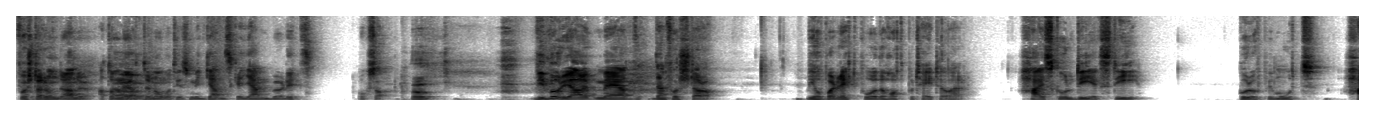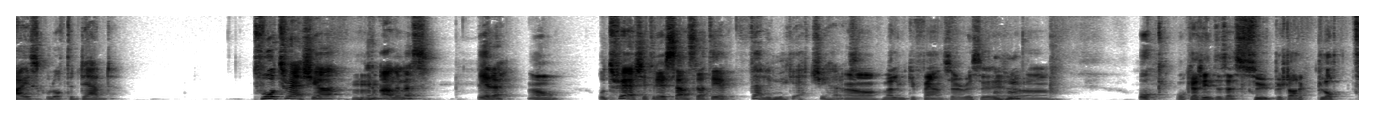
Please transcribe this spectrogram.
första rundorna nu. Att de Ja. möter någonting som är ganska jämbördigt också. Ja. Vi börjar med den första då. Vi hoppar direkt på The Hot Potato här. High School DxD går upp emot High School of the Dead. Två trashiga animes. Det är det. Ja. Och trashigt i det senset att det är väldigt mycket etchy här. Alltså. Ja, väldigt mycket fanservice. det. Mhm. Och Och kanske inte så här superstark plott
